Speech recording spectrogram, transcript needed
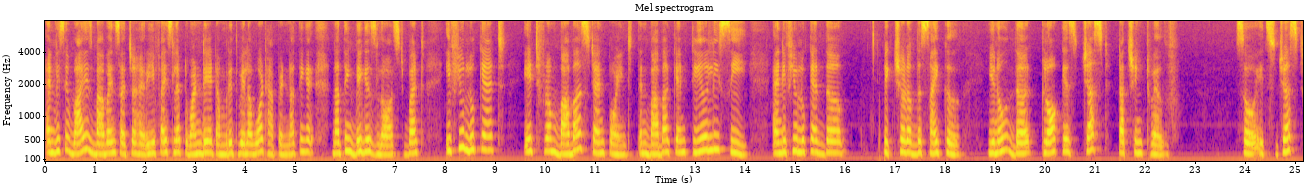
And we say, why is Baba in such a hurry? If I slept one day at Amrit Vela, what happened? Nothing, nothing big is lost. But if you look at it from Baba's standpoint, then Baba can clearly see. And if you look at the picture of the cycle, you know, the clock is just touching 12. So it's just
